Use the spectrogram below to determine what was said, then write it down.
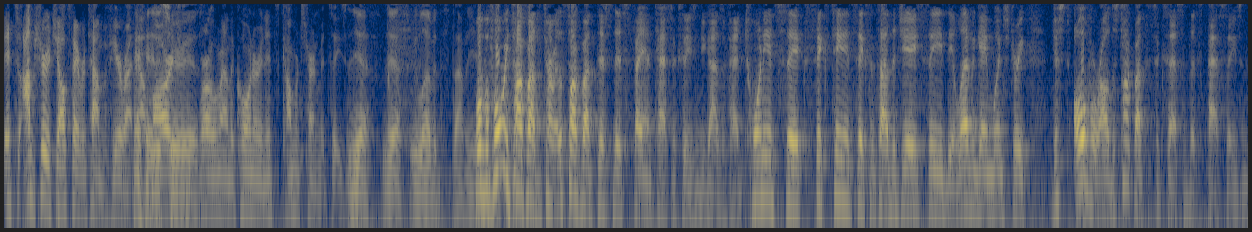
it's. I'm sure it's y'all's favorite time of year right now. It March, sure is. rolling around the corner, and it's conference tournament season. Yes, yes, we love it this time of year. Well, before we talk about the tournament, let's talk about this this fantastic season you guys have had. 20 and 6, 16 and 6 inside the GAC, the 11 game win streak. Just overall, just talk about the success of this past season.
